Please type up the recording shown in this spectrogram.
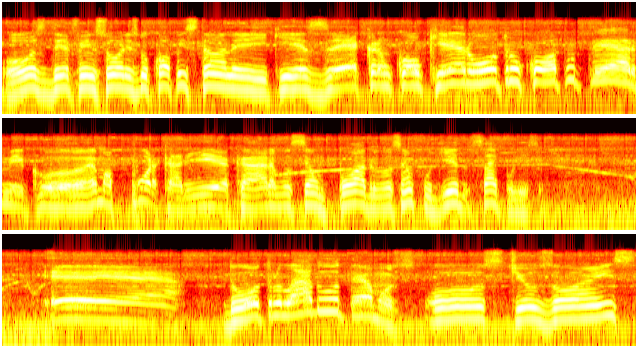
os defensores do copo Stanley que execram qualquer outro copo térmico. É uma porcaria, cara. Você é um pobre, você é um fudido. Sai, polícia. É. Do outro lado temos os tiozões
